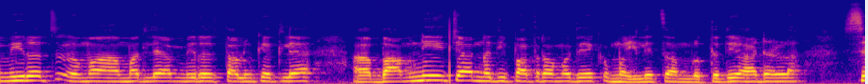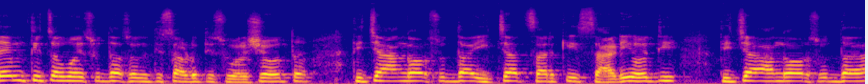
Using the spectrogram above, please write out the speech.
मिरज म मधल्या मिरज तालुक्यातल्या बामणीच्या नदीपात्रामध्ये एक महिलेचा मृतदेह आढळला. सेम तिचं वयसुद्धा सदतीस अडतीस वर्ष होतं. तिच्या अंगावर सुद्धा हिच्याच सारखी साडी होती. तिच्या अंगावरसुद्धा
